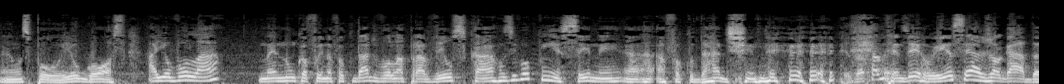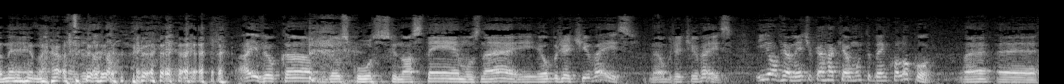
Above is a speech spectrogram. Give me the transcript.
É, vamos supor, eu gosto. Aí eu vou lá, né, nunca fui na faculdade, vou lá para ver os carros e vou conhecer, né, a, a faculdade, né? Exatamente. Entendeu? Essa é a jogada, né, Renato? Aí ver o campo, ver os cursos que nós temos, né? E o objetivo é esse, né? O objetivo é esse. E obviamente o que a Raquel muito bem colocou, né? É,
